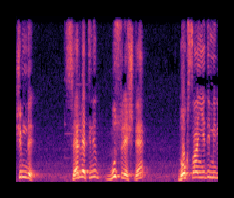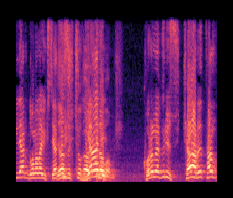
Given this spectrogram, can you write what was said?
Şimdi servetini bu süreçte 97 milyar dolara yükseltmiş. Yazık çok yani, arttıramamış. Koronavirüs karı tam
